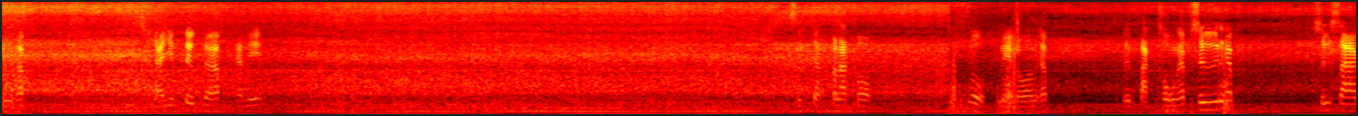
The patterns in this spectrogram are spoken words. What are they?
ดูครับใจเย็นตึบนะครับคันนี้สุดจัดประหลัดบอกโอ้แน่นอนครับ เดินปักธงครับซื้อนะครับ ซื้อซาง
